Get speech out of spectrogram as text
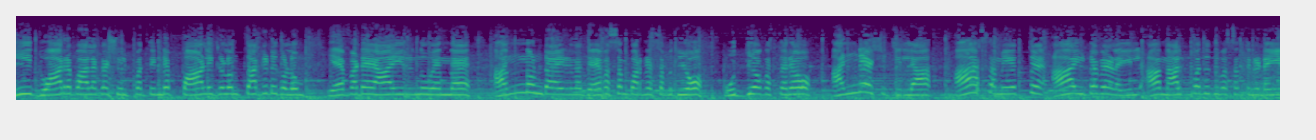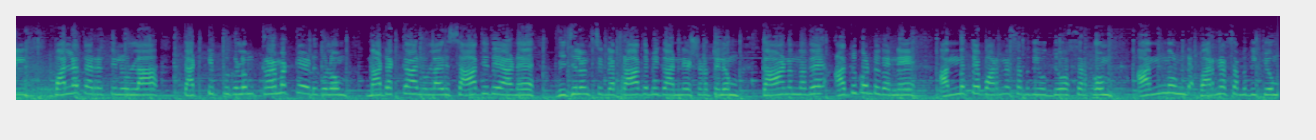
ഈ ദ്വാരപാലക ശില്പത്തിന്റെ പാളികളും തകിടുകളും എവിടെയായിരുന്നു എന്ന് അന്നുണ്ടായിരുന്ന ദേവസ്വം ഭരണ സമിതിയോ ഉദ്യോഗസ്ഥരോ അന്വേഷിച്ചില്ല. ആ സമയത്ത് ആ ഇടവേളയിൽ ആ നാൽപ്പത് ദിവസത്തിനിടയിൽ പലതരത്തിലുള്ള തട്ടിപ്പുകളും ക്രമക്കേടുകളും നടക്കാനുള്ള ഒരു സാധ്യതയാണ് വിജിലൻസിന്റെ പ്രാഥമിക അന്വേഷണത്തിലും കാണുന്നത്. അതുകൊണ്ട് തന്നെ അന്നത്തെ ഭരണസമിതി ഉദ്യോഗസ്ഥർക്കും അന്നുണ്ട് ഭരണസമിതിക്കും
